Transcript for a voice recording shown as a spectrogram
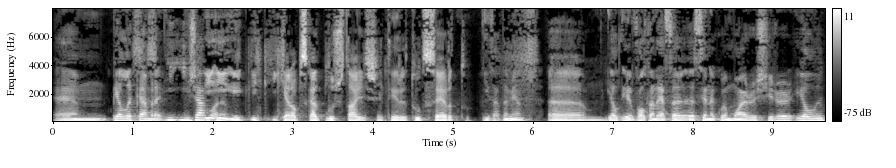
um, pela sim, câmara. Sim. E, e, já agora... E, e, e, que era obcecado pelos detalhes, em ter tudo certo. Exatamente. Um... Ele, voltando a essa cena com a Moira Shearer, ele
